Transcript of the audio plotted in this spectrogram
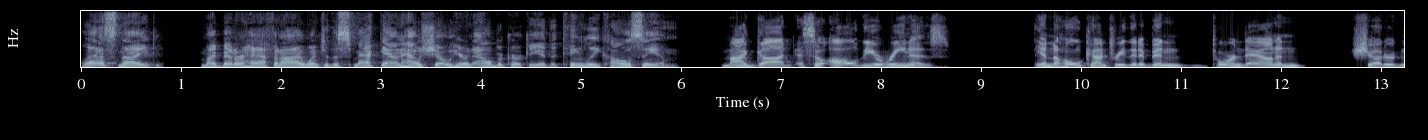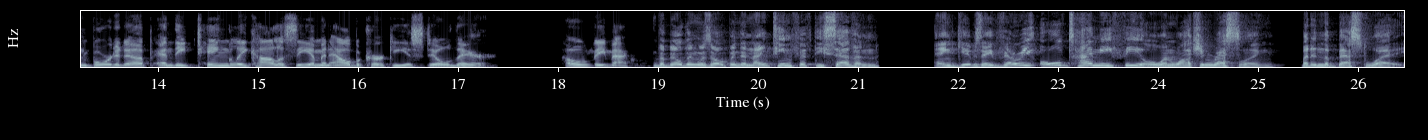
Last night, my better half and I went to the SmackDown house show here in Albuquerque at the Tingley Coliseum. My God. So all the arenas in the whole country that have been torn down and shuttered and boarded up, and the Tingley Coliseum in Albuquerque is still there. Holy mackerel. The building was opened in 1957 and gives a very old timey feel when watching wrestling, but in the best way.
